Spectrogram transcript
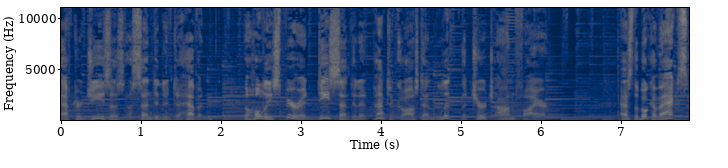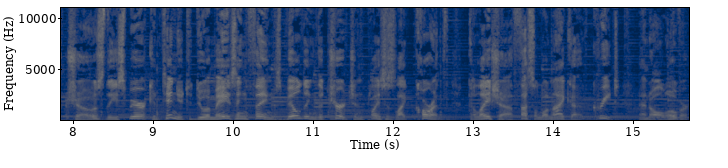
after Jesus ascended into heaven, the Holy Spirit descended at Pentecost and lit the church on fire. As the book of Acts shows, the Spirit continued to do amazing things, building the church in places like Corinth, Galatia, Thessalonica, Crete, and all over.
